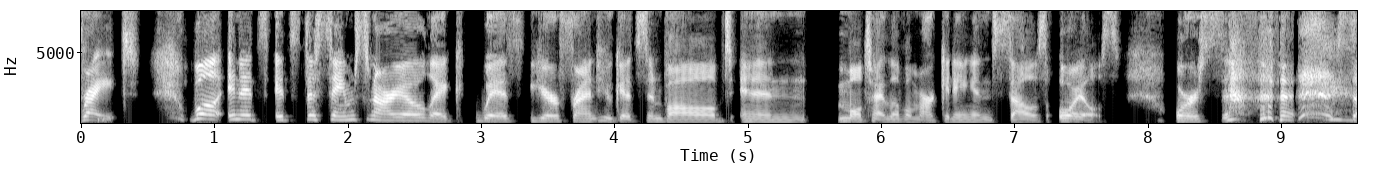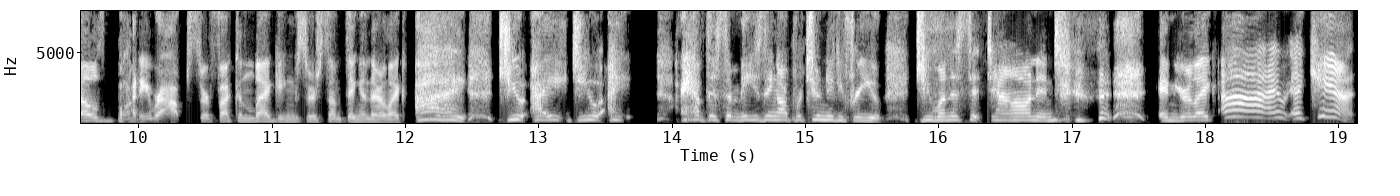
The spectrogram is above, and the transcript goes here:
Right. Well, and it's it's the same scenario like with your friend who gets involved in multi-level marketing and sells oils or sells body wraps or fucking leggings or something and they're like i do you i do you i i have this amazing opportunity for you. Do you want to sit down and and you're like ah I, I can't.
